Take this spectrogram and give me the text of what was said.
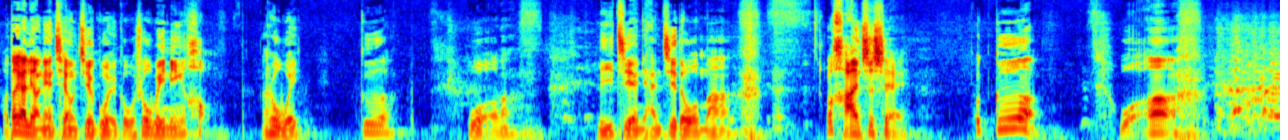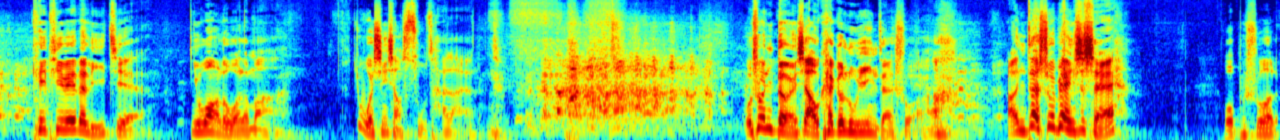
我大概两年前我接过一个，我说：“喂，您好。”他说：“喂，哥，我李姐，你还记得我吗？”我说：“喊你是谁？”我：“哥，我 KTV 的李姐，你忘了我了吗？”就我心想，素材来了。我说：“你等一下，我开个录音你再说啊。”啊，你再说一遍你是谁？我不说了，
